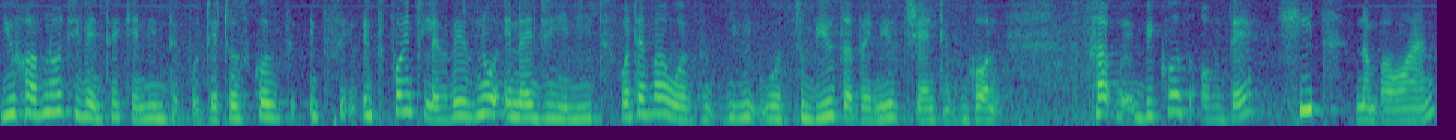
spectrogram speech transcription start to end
you have not even taken in the potatoes because it's, it's pointless. There's no energy in it. Whatever was, was to be used as the nutrient is gone. So, because of the heat, number one,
